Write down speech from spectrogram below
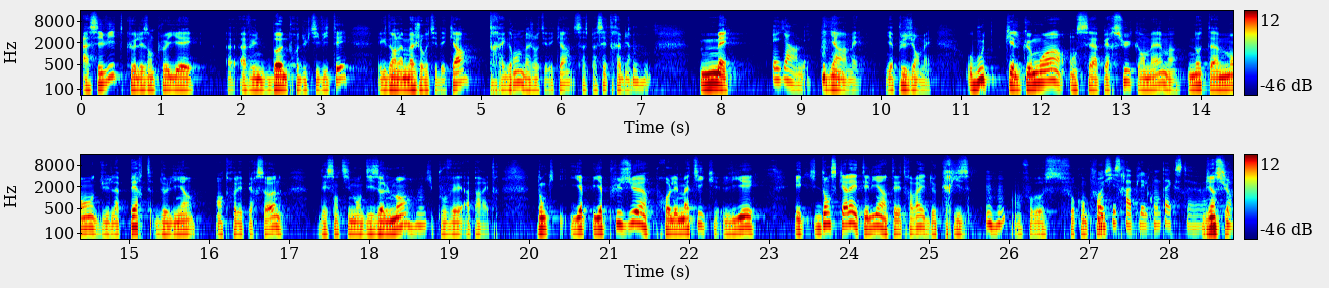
assez vite que les employés euh, avaient une bonne productivité et que dans la majorité des cas, très grande majorité des cas, ça se passait très bien. Mhm. Mais. Et il y a un mais. Il y a un mais. Il y a plusieurs mais. Au bout de quelques mois, on s'est aperçu quand même, notamment de la perte de lien entre les personnes, des sentiments d'isolement mhm. qui pouvaient apparaître. Donc il y, a, il y, a, plusieurs problématiques liées et qui, dans ce cas-là, était lié à un télétravail de crise. Il mhm. hein, faut, comprendre. Il faut aussi se rappeler le contexte. Euh, bien sûr,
